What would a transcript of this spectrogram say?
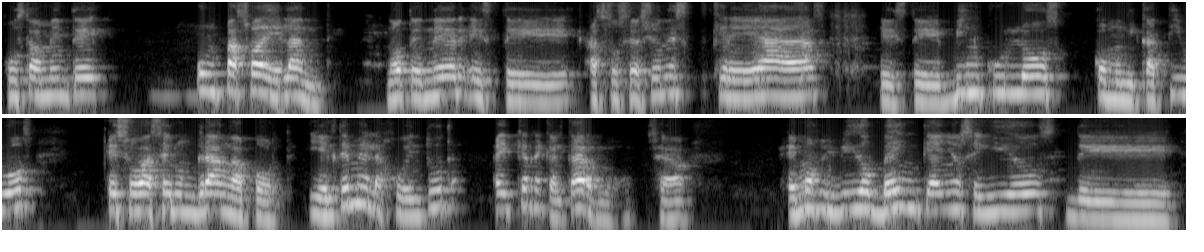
justamente un paso adelante ¿no? Tener este, asociaciones creadas, este, vínculos comunicativos, eso va a ser un gran aporte. Y el tema de la juventud hay que recalcarlo. O sea, hemos vivido 20 años seguidos de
